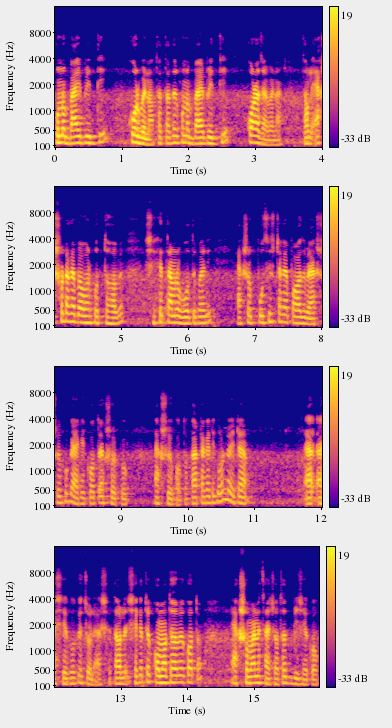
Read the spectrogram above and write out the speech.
কোনো ব্যয় বৃদ্ধি করবে না, অর্থাৎ তাদের কোনো ব্যয় বৃদ্ধি করা যাবে না। তাহলে একশো টাকায় ব্যবহার করতে হবে। সেক্ষেত্রে আমরা বলতে পারি, একশো পঁচিশ টাকায় পাওয়া যাবে একশো একক, একে কত একশো একক, একশো কত কাটাকাটি করলে এটা আশি এককে চলে আসে। তাহলে সেক্ষেত্রে কমাতে হবে কত? একশো মানে চারশো অর্থাৎ বিশ একক।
